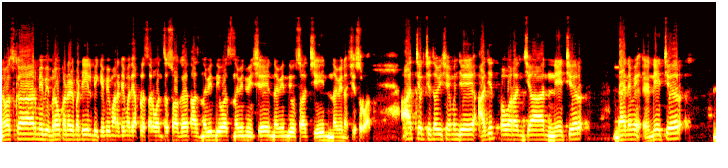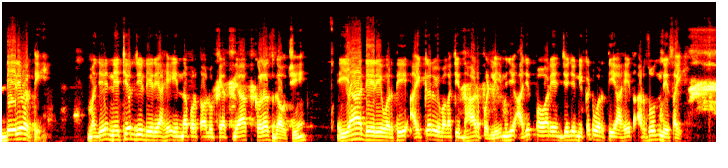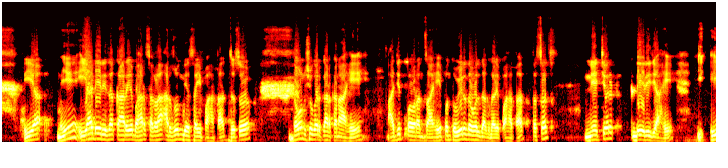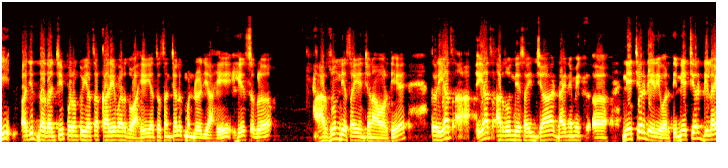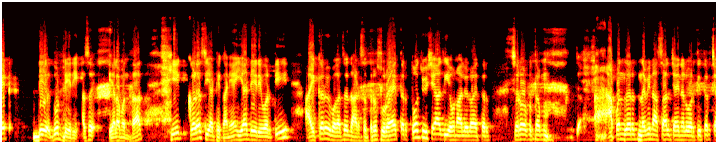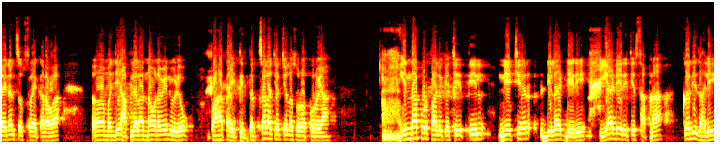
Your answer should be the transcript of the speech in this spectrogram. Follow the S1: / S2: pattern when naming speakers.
S1: नमस्कार मी Bhimrao Kadale Patil B K P मराठीमध्ये आपलं सर्वांचं स्वागत. आज नवीन दिवस नवीन विषय नवीन दिवसाची नवीन अशी सुरुवात. आज चर्चेचा विषय म्हणजे अजित पवारांच्या नेचर डायनेमिक नेचर डेअरीवरती. म्हणजे नेचर जी डेअरी आहे इंदापूर तालुक्यातल्या कळस गावची या डेअरीवरती आयकर विभागाची धाड पडली. म्हणजे अजित पवार यांचे जे निकटवर्ती आहेत अर्जुन देसाई या म्हणजे या डेअरीचा कार्यभार सगळा अर्जुन देसाई पाहतात. जसं दौंड शुगर कारखाना आहे अजित पवारांचा आहे पण तो वीरधवल जागदाळे पाहतात. तसंच नेचर डेअरी जी आहे ही- अजित दादांची परंतु याचा कार्यभार जो आहे याचं संचालक मंडळ जे आहे हे सगळं अर्जुन देसाई यांच्या नावावरती आहे. तर याच याच अर्जुन देसाईंच्या डायनेमिक नेचर डेअरीवरती नेचर डिलाईट डे दूध डेअरी असं याला म्हणतात. ही कळस या ठिकाणी आहे. या डेअरीवरती आयकर विभागाचं धाडसत्र सुरू आहे. तर तोच विषय आज घेऊन आलेलो आहे. तर सर्वप्रथम आपण जर नवीन असाल चॅनलवरती तर चॅनल सबस्क्राईब करावा. म्हणजे आपल्याला नवनवीन व्हिडिओ पाहता येतील. तर चला चर्चेला सुरुवात करूया. इंदापूर तालुक्यातील नेचर डिलाईट डेअरी या डेअरीची स्थापना कधी झाली?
